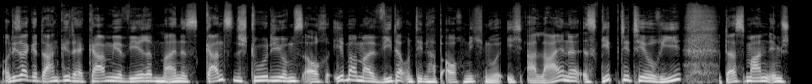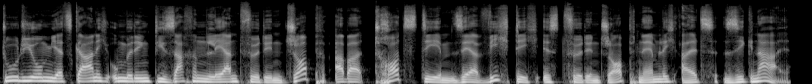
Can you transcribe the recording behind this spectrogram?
Und dieser Gedanke, der kam mir während meines ganzen Studiums auch immer mal wieder und den habe auch nicht nur ich alleine. Es gibt die Theorie, dass man im Studium jetzt gar nicht unbedingt die Sachen lernt für den Job, aber trotzdem sehr wichtig ist für den Job, nämlich als Signal.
